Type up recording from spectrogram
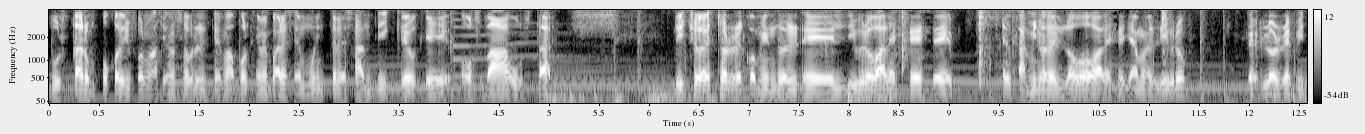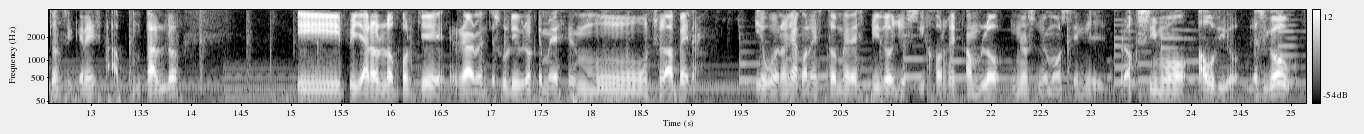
buscar un poco de información sobre el tema porque me parece muy interesante y creo que os va a gustar. Dicho esto, recomiendo el, libro, ¿vale? Es El Camino del Lobo, ¿vale? Se llama el libro. Eh, lo repito, si queréis apuntarlo. y pillároslo porque realmente es un libro que merece mucho la pena. Y bueno, ya con esto me despido. Yo soy Jorge Cambló y nos vemos en el próximo audio. ¡Let's go!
